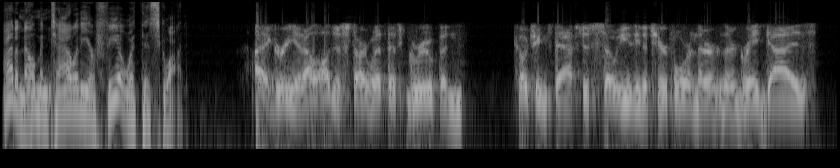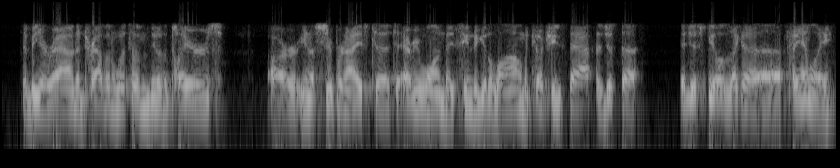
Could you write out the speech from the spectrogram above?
I don't know, mentality or feel with this squad. I agree, and I'll, I'll just start with this group and coaching staff's just so easy to cheer for, and they're they're great guys to be around and traveling with them. You know, the players are you know super nice to to everyone. They seem to get along. The coaching staff is just a it just feels like a, a family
